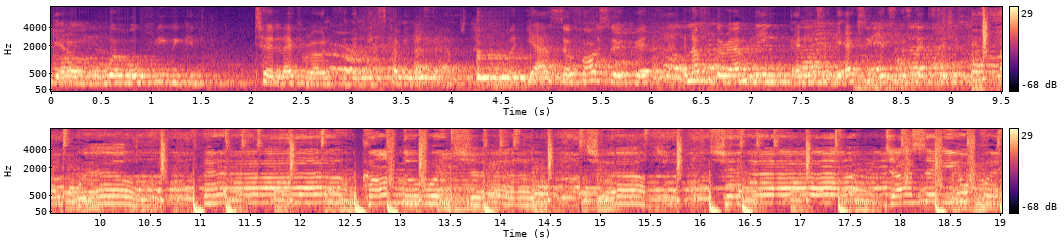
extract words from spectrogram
ghetto. Where hopefully we could turn life around for the next coming exams. Yeah, so far so good. Enough with the rambling. I need to actually get to the study well, well, come through and chill, chill, chill. Just say you will,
